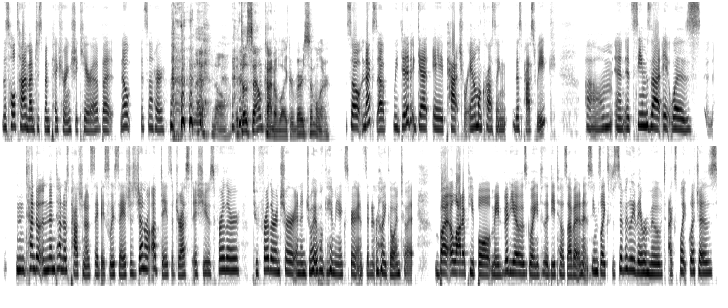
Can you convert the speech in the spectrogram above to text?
this whole time i've just been picturing shakira but nope it's not her no it does sound kind of like her very similar so next up we did get a patch for animal crossing this past week um, and it seems that it was Nintendo in Nintendo's patch notes, they basically say it's just general updates addressed issues further to further ensure an enjoyable gaming experience. They didn't really go into it, but a lot of people made videos going into the details of it, and it seems like specifically they removed exploit glitches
